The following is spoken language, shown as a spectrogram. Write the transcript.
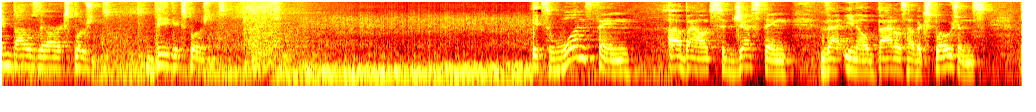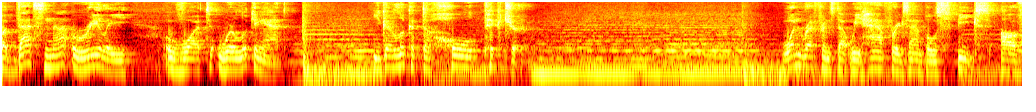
In battles there are explosions, big explosions. It's one thing about suggesting that, you know, battles have explosions, but that's not really what we're looking at. You gotta look at the whole picture. One reference that we have, for example, speaks of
